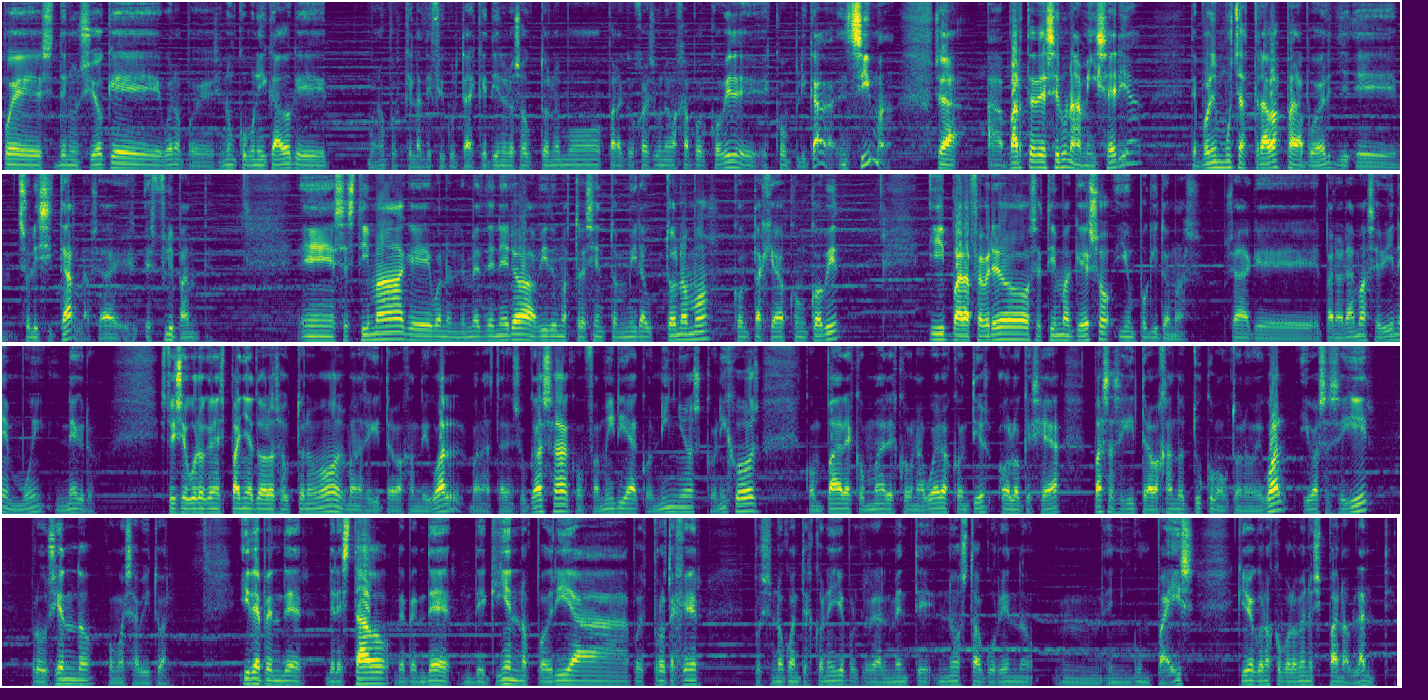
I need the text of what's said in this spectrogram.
pues denunció que, bueno, pues en un comunicado que, bueno, pues que las dificultades que tienen los autónomos para cogerse una baja por COVID es, complicada. Encima, o sea, aparte de ser una miseria, te ponen muchas trabas para poder eh, solicitarla. O sea, es, flipante. Eh, se estima que, bueno, en el mes de enero ha habido unos 300.000 autónomos contagiados con COVID y para febrero se estima que eso y un poquito más. O sea que el panorama se viene muy negro. Estoy seguro que en España todos los autónomos van a seguir trabajando igual, van a estar en su casa, con familia, con niños, con hijos, con padres, con madres, con abuelos, con tíos o lo que sea. Vas a seguir trabajando tú como autónomo igual y vas a seguir produciendo como es habitual. Y depender del Estado, depender de quién nos podría pues, proteger, pues no cuentes con ello porque realmente no está ocurriendo mm, en ningún país que yo conozco por lo menos hispanohablante.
